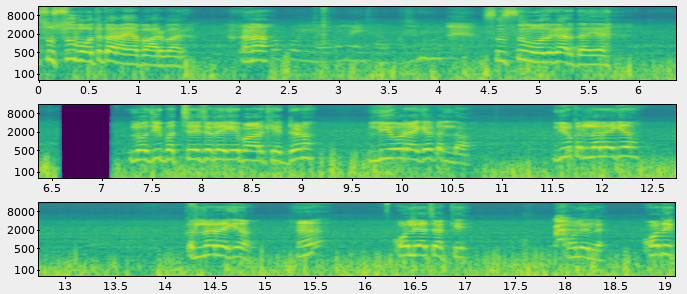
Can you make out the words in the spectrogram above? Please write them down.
ਸੁਸੂ ਬਹੁਤ ਕਰ ਆਇਆ ਬਾਰ-ਬਾਰ, ਹਨਾ? ਸੁਸੂ ਬਹੁਤ ਕਰਦਾ ਹੈ ਲੋ ਜੀ, ਬੱਚੇ ਚਲੇ ਗਏ ਬਾਹਰ ਖੇਡਣ। ਲਿਓ ਰਹਿ ਗਿਆ ਕੱਲਾ ਲਿਓ ਕੱਲਾ ਰਹਿ ਗਿਆ? ਕੱਲਾ ਰਹਿ ਗਿਆ, ਹੈ? ਉਹ ਲਿਆ ਚੱਕ ਕੇ। ਉਹ ਲੈ ਲੈ। ਉਹ ਦੇਖ।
